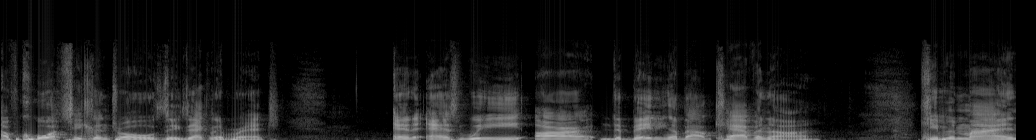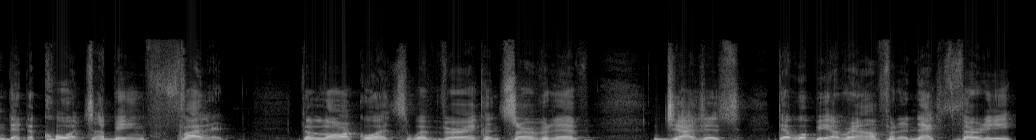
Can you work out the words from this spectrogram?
Of course, he controls the executive branch. And as we are debating about Kavanaugh, keep in mind that the courts are being flooded, the lower courts, with very conservative judges that will be around for the next 30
